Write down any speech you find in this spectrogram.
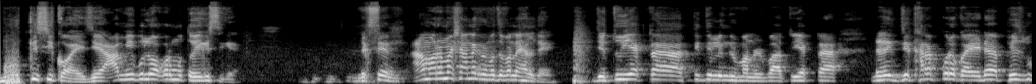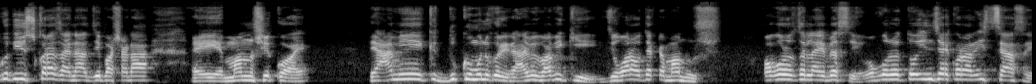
বহুত কিছু কয় যে আমি বলে অকর মতো হয়ে গেছি গে। দেখছেন? আমার মাসে অনেকের মতো বানায় হেলতে যে তুই একটা তৃতীয় লিঙ্গের মানুষ বা তুই একটা ডাইরেক্ট যে খারাপ করে কয়, এটা ফেসবুকে তো ইউজ করা যায় না যে ভাষাটা এই মানুষে কয়। তে আমি দুঃখ মনে করি না, আমি ভাবি কি যে ওরাও তো একটা মানুষ অগরও তো লাইফ আছে অগরও তো এনজয় করার ইচ্ছা আছে,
